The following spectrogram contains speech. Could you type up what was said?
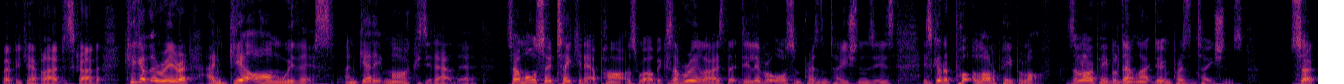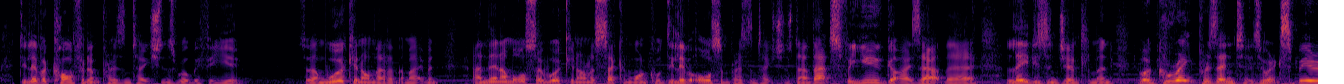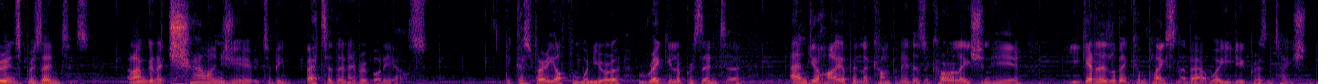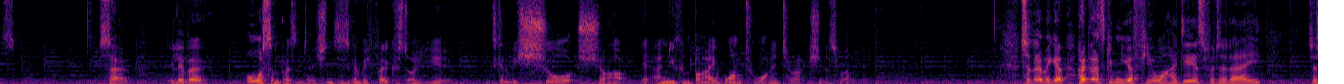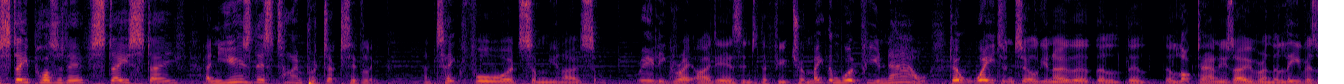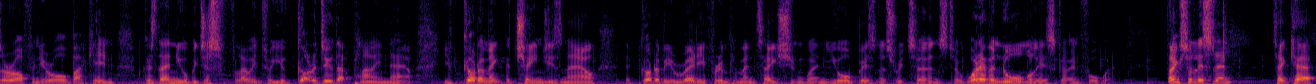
but be careful how I describe that. Kick up the rear end and get on with this and get it marketed out there. So I'm also taking it apart as well because I've realised that deliver awesome presentations is is going to put a lot of people off because a lot of people don't like doing presentations. So deliver confident presentations will be for you. So I'm working on that at the moment. And then I'm also working on a second one called Deliver Awesome Presentations. Now, that's for you guys out there, ladies and gentlemen, who are great presenters, who are experienced presenters. And I'm going to challenge you to be better than everybody else. Because very often, when you're a regular presenter, and you're high up in the company, there's a correlation here. You get a little bit complacent about where you do presentations. So, deliver awesome presentations is going to be focused on you. It's going to be short, sharp, and you can buy one to one interaction as well. So, there we go. Hope that's given you a few ideas for today. So, stay positive, stay safe, and use this time productively and take forward some, you know, some really great ideas into the future make them work for you now. Don't wait until you know the, the, the, the, lockdown is over and the levers are off and you're all back in because then you'll be just flowing through. You've got to do that planning now. You've got to make the changes now. They've got to be ready for implementation when your business returns to whatever normal is going forward. Thanks for listening. Take care.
